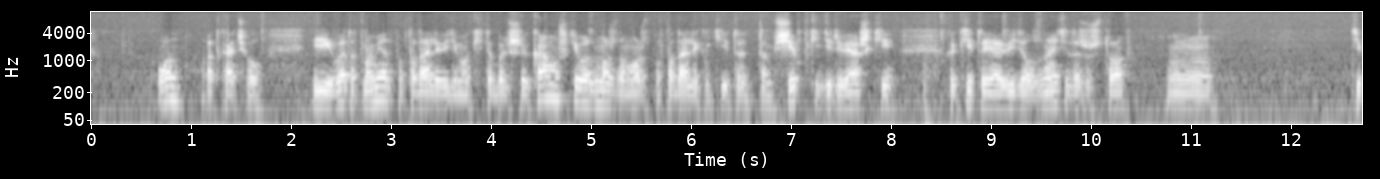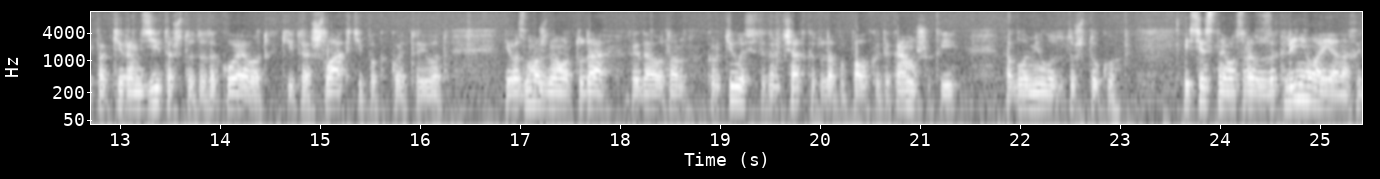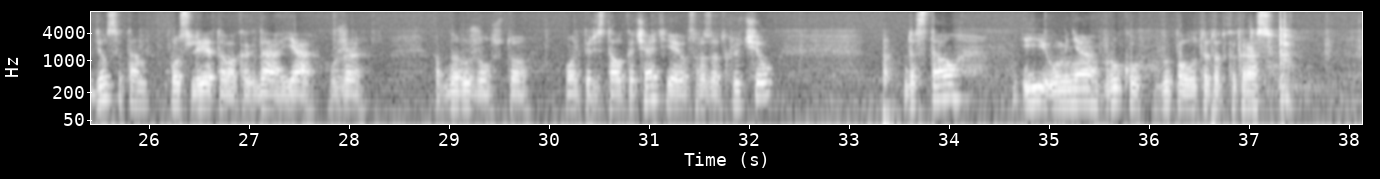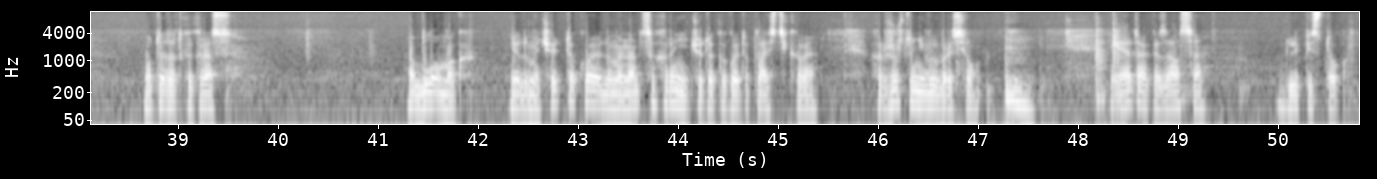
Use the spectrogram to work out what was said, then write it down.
он откачивал. И в этот момент попадали, видимо, какие-то большие камушки, возможно, может попадали какие-то там щепки, деревяшки. Какие-то я видел, знаете, даже что типа керамзита, что-то такое, вот какие-то шлак типа какой-то. И вот, и возможно вот туда, когда вот он крутилась, эта крыльчатка, туда попал какой-то камушек и обломил вот эту штуку. Естественно, его сразу заклинило, я находился там. После этого, когда я уже обнаружил, что он перестал качать, я его сразу отключил, достал, и у меня в руку выпал вот этот как раз, вот этот как раз обломок. Я думаю, что это такое? Я думаю, надо сохранить, что-то какое-то пластиковое. Хорошо, что не выбросил. И это оказался лепесток.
